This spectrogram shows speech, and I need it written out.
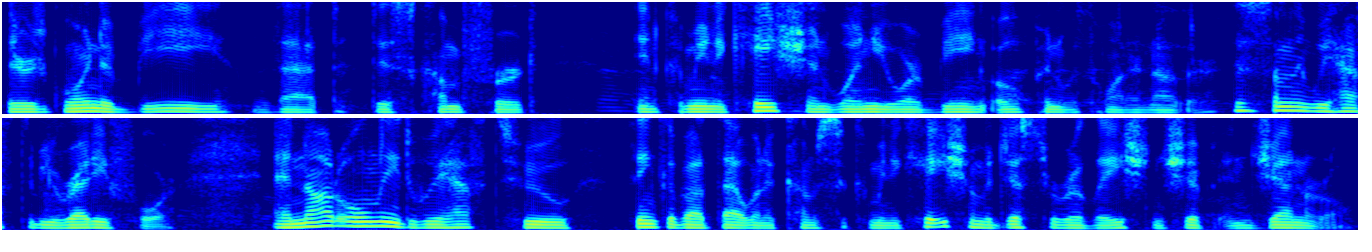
there's going to be that discomfort mm-hmm. in communication when you are being open with one another. This is something we have to be ready for. And not only do we have to think about that when it comes to communication, but just a relationship in general.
